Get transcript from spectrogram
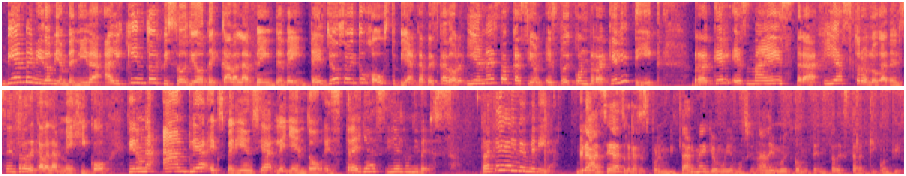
Bienvenido, bienvenida al quinto episodio de Cábala 2020. Yo soy tu host, Bianca Pescador, y en esta ocasión estoy con Raquel Itik. Raquel es maestra y astróloga del Centro de Cábala México. Tiene una amplia experiencia leyendo estrellas y el universo. Raquel, bienvenida. Gracias, gracias por invitarme. Yo muy emocionada y muy contenta de estar aquí contigo.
